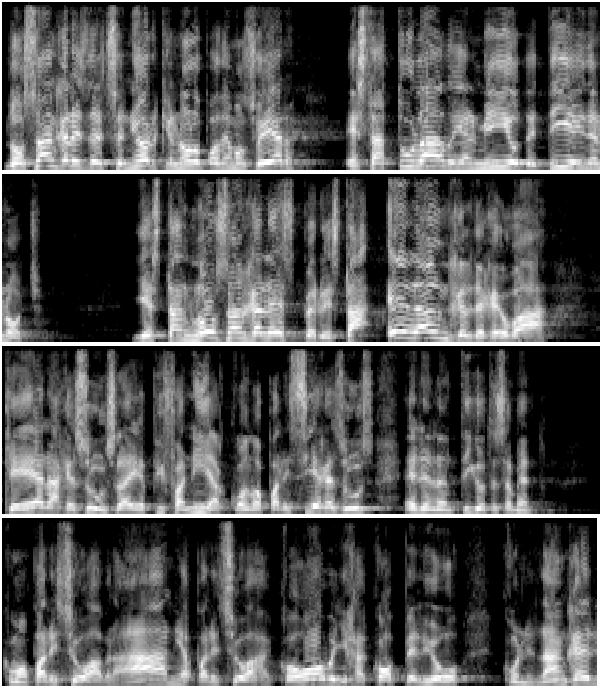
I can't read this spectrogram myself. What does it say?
Los ángeles del Señor que no lo podemos ver, está a tu lado y el mío de día y de noche y están los ángeles, pero está el ángel de Jehová, que era Jesús, la epifanía, cuando aparecía Jesús en el Antiguo Testamento. Como apareció Abraham y apareció a Jacob, y Jacob peleó con el ángel,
